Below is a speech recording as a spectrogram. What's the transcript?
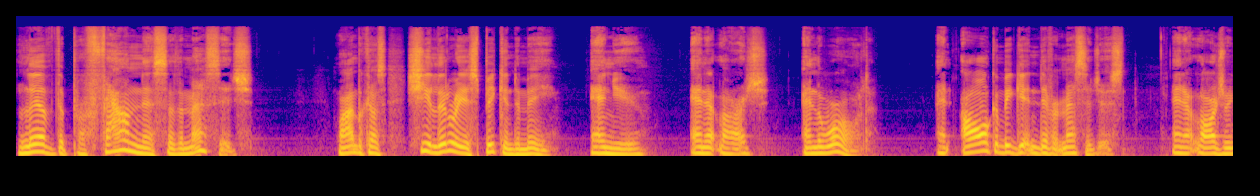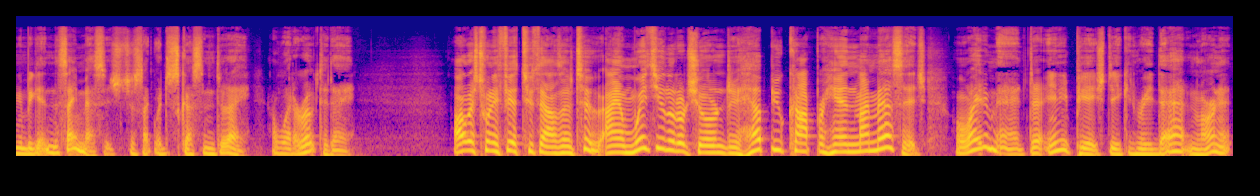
live the profoundness of the message. Why? Because she literally is speaking to me and you and at large and the world. And all can be getting different messages. And at large, we can be getting the same message, just like we're discussing today, or what I wrote today. August 25th, 2002. I am with you, little children, to help you comprehend my message. Well, wait a minute. Any PhD can read that and learn it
